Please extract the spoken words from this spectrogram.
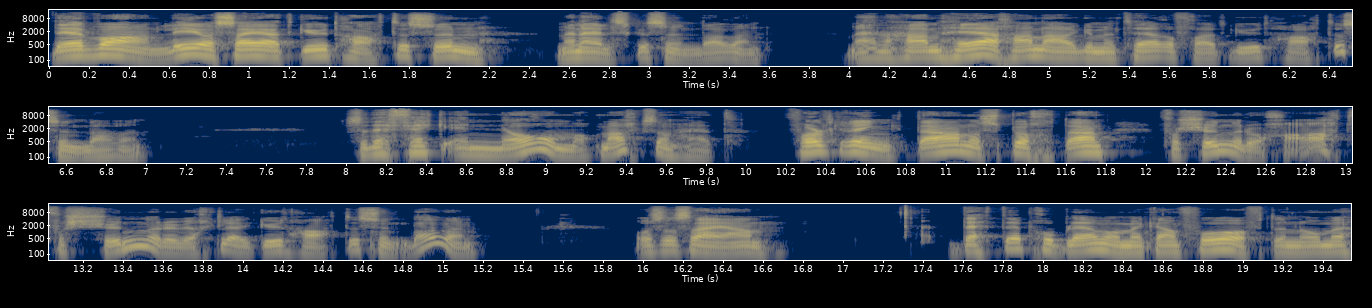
Det er vanlig å si at Gud hater synd, men elsker synderen. Men han her, han argumenterer for at Gud hater synderen. Så det fikk enorm oppmerksomhet. Folk ringte han og spurte han, forkynner du hat, forkynner du virkelig at Gud hater synderen? Og så sier han dette er problemer vi kan få ofte når vi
